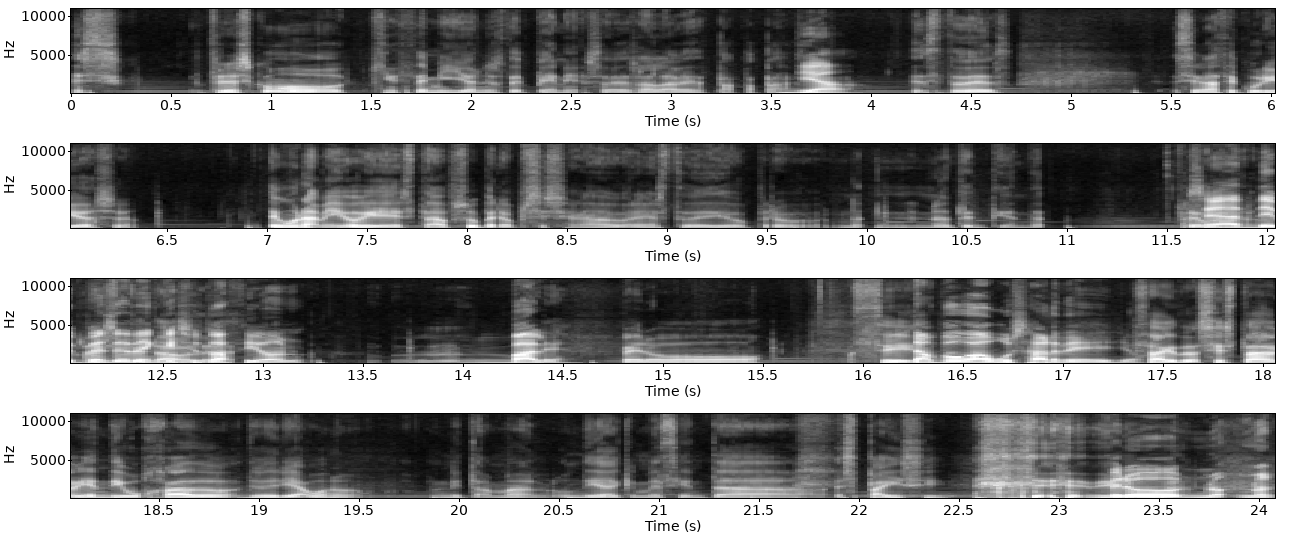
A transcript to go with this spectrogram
es. Pero es como 15 millones de penes, ¿sabes? A la vez. Pa, pa, pa. Ya. Entonces, se me hace curioso. Tengo un amigo que está súper obsesionado con esto digo, pero no, no te entiendo. O Pero sea, bueno, depende de en qué situación, mm, vale, pero Sí, tampoco abusar de ello. exacto. Si está bien dibujado, yo diría, bueno, ni tan mal. Un día que me sienta spicy. digo, Pero bueno, no, no-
